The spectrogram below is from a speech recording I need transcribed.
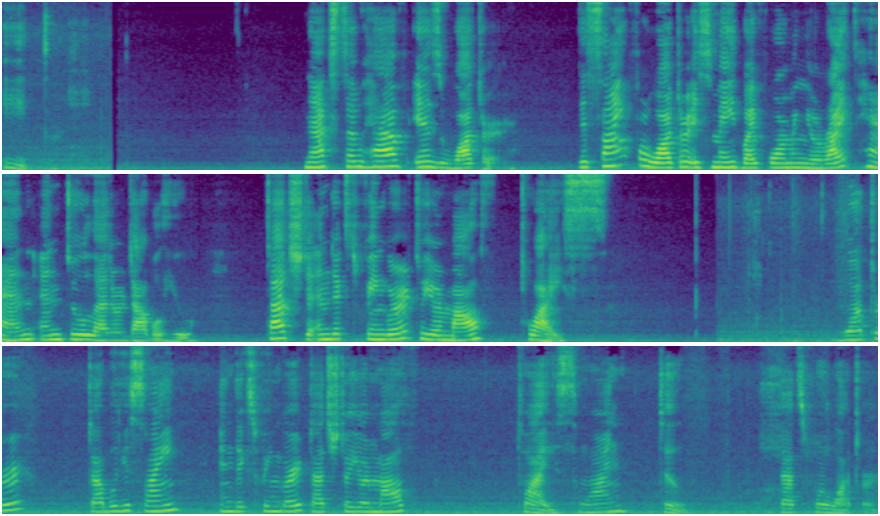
Eat. Next we have is water. The sign for water is made by forming your right hand into letter W. Touch the index finger to your mouth twice. Water, W sign, index finger touch to your mouth twice. One, two. That's for water.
